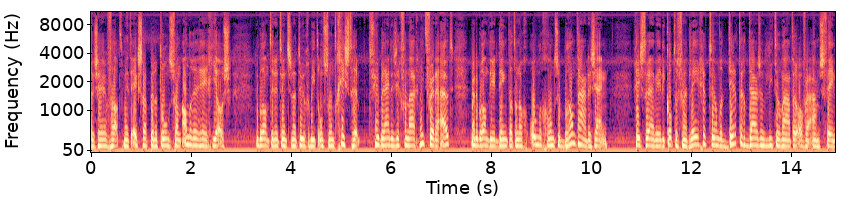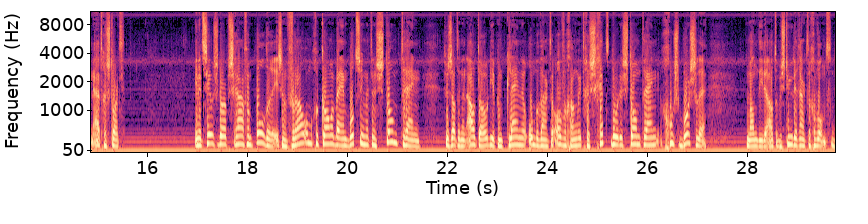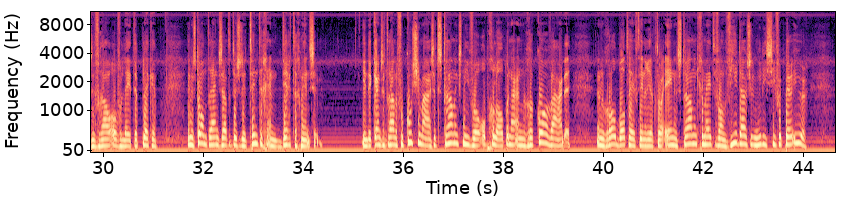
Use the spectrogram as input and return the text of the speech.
dus hervat met extra pelotons van andere regio's. De brand in het Twentse natuurgebied ontstond gisteren. Het vuur breidde zich vandaag niet verder uit, maar de brandweer denkt dat er nog ondergrondse brandhaarden zijn. Gisteren hebben helikopters van het leger 230.000 liter water over Aamsveen uitgestort. In het Zeeuwse dorp Schravenpolder is een vrouw omgekomen bij een botsing met een stoomtrein. Ze zat in een auto die op een kleine onbewaakte overgang werd geschept door de stoomtrein Goes Borselen. Man die de auto bestuurde raakte gewond. De vrouw overleed ter plekke. In de stoomtrein zaten tussen de 20 en 30 mensen. In de kerncentrale Fukushima is het stralingsniveau opgelopen naar een recordwaarde. Een robot heeft in reactor 1 een straling gemeten van 4000 millisievert per uur.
